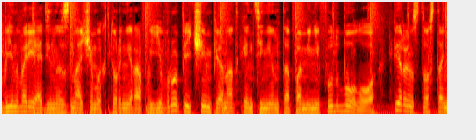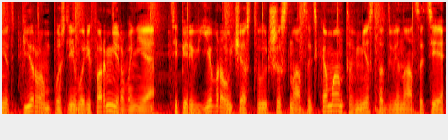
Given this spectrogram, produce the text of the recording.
В январе один из значимых турниров в Европе – чемпионат континента по мини-футболу. Первенство станет первым после его реформирования. Теперь в Евро участвуют 16 команд вместо 12.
